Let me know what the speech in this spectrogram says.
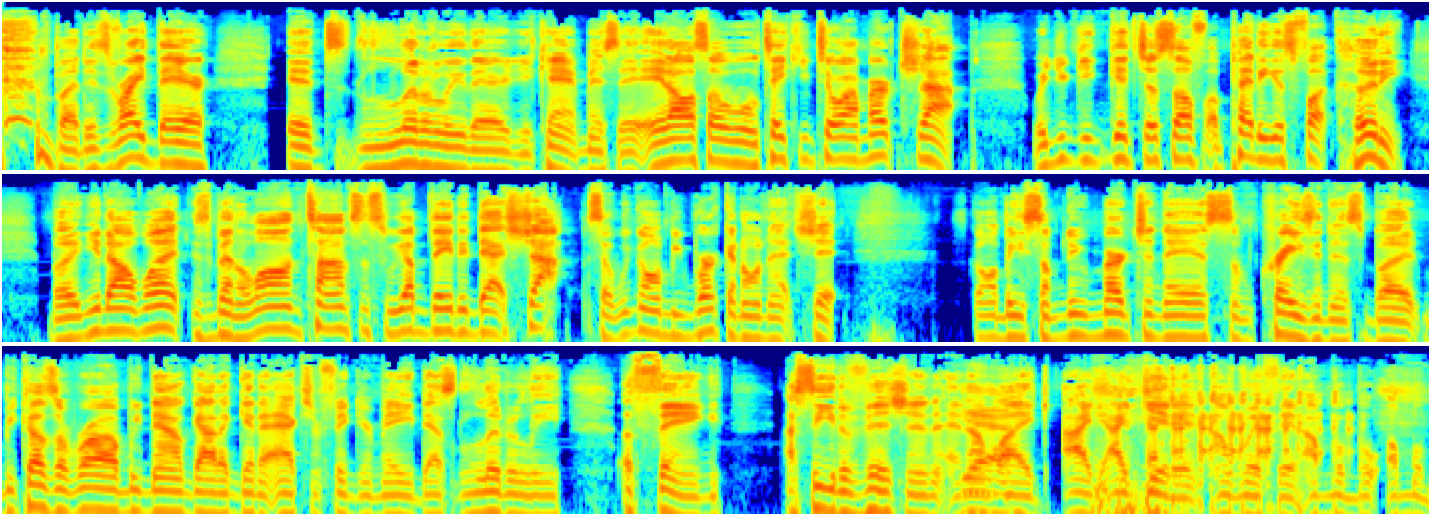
but it's right there. It's literally there. You can't miss it. It also will take you to our merch shop where you can get yourself a petty as fuck hoodie. But you know what? It's been a long time since we updated that shop, so we're gonna be working on that shit It's gonna be some new merch in there, some craziness. But because of Rob, we now gotta get an action figure made. That's literally a thing. I see the vision, and I'm like, I, I get it. I'm with it. I'm a, I'm a,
